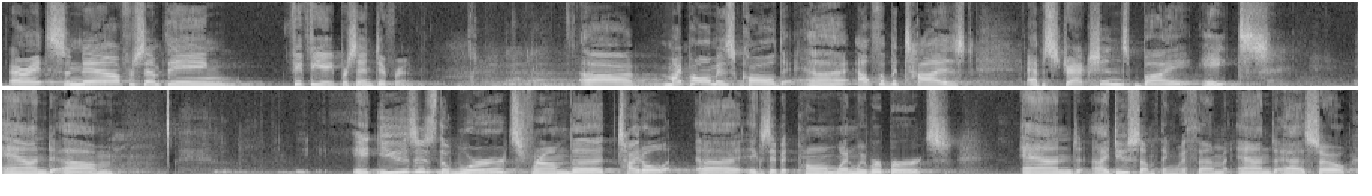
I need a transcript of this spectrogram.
All right, so now for something 58% different. Uh, my poem is called uh, Alphabetized Abstractions by Eights. And um, it uses the words from the title uh, exhibit poem, When We Were Birds and I do something with them. And uh, so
